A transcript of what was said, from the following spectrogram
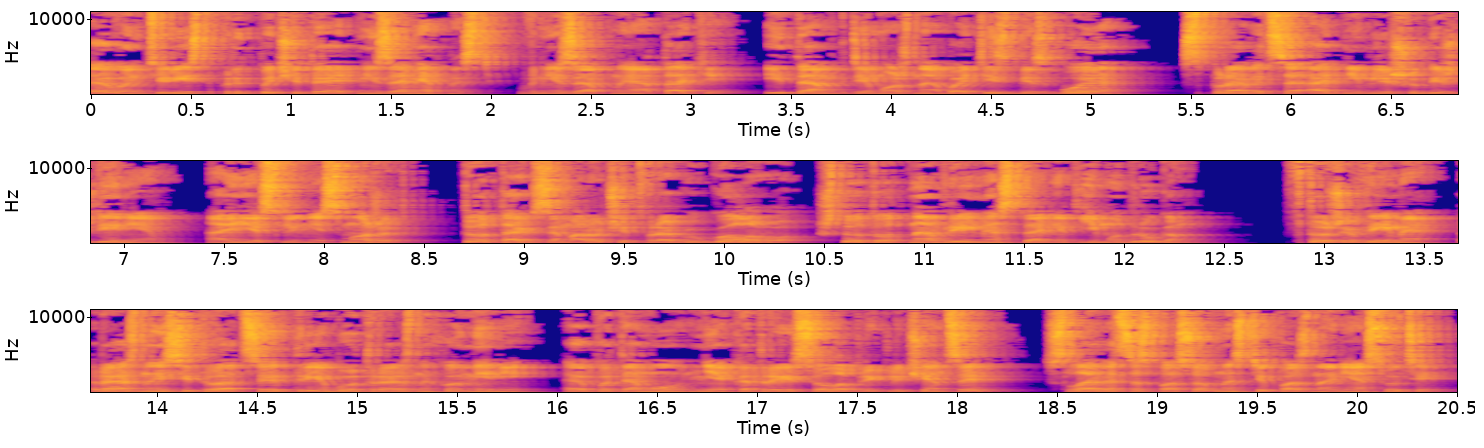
Авантюрист предпочитает незаметность, внезапные атаки, и там, где можно обойтись без боя, справиться одним лишь убеждением, а если не сможет, то так заморочит врагу голову, что тот на время станет ему другом. В то же время разные ситуации требуют разных умений, а потому некоторые соло-приключенцы славятся способностью познания сути.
